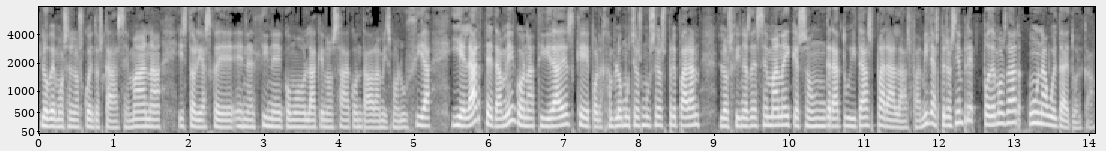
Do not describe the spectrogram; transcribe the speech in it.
lo vemos en los cuentos cada semana, historias que en el cine como la que ha contado ahora mismo Lucía, y el arte también, con actividades que, por ejemplo, muchos museos preparan los fines de semana y que son gratuitas para las familias, pero siempre podemos dar una vuelta de tuerca.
